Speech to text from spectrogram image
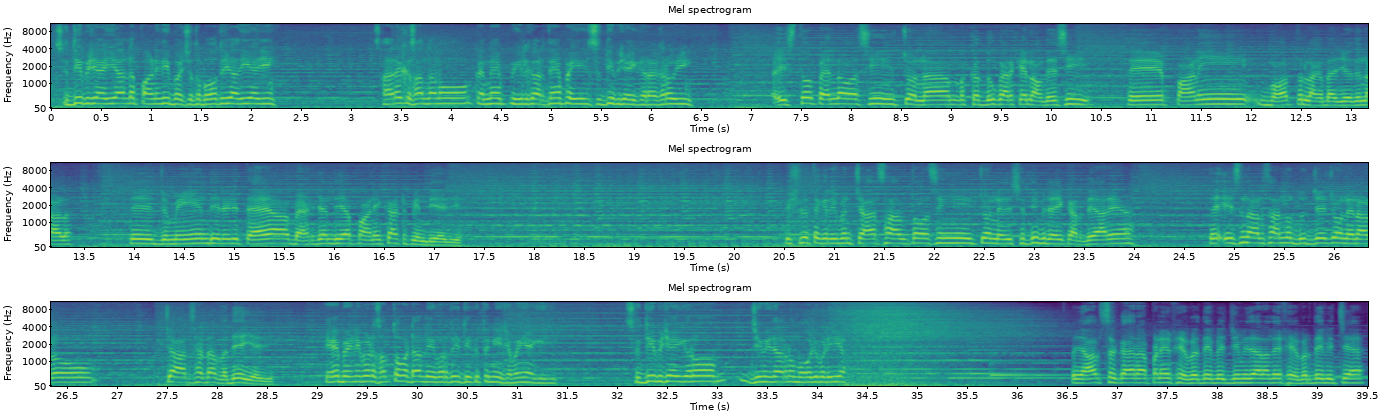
ਸਿੱਧੀ ਬਿਜਾਈ ਵੱਲ ਪਾਣੀ ਦੀ ਬਚਤ ਬਹੁਤ ਜ਼ਿਆਦੀ ਹੈ ਜੀ। ਸਾਰੇ ਕਿਸਾਨਾਂ ਨੂੰ ਕਹਿੰਦੇ ਅਪੀਲ ਕਰਦੇ ਆ ਭਈ ਸਿੱਧੀ ਬਿਜਾਈ ਕਰਾ ਕਰੋ ਜੀ। ਇਸ ਤੋਂ ਪਹਿਲਾਂ ਅਸੀਂ ਝੋਨਾ ਕੱਦੂ ਕਰਕੇ ਲਾਉਂਦੇ ਸੀ ਤੇ ਪਾਣੀ ਬਹੁਤ ਲੱਗਦਾ ਜੀ ਉਹਦੇ ਨਾਲ। ਤੇ ਜ਼ਮੀਨ ਦੀ ਜਿਹੜੀ ਤਹਿ ਆ ਬੈਠ ਜਾਂਦੀ ਆ ਪਾਣੀ ਘੱਟ ਪੀਂਦੀ ਹੈ ਜੀ। ਪਿਛਲੇ ਤਕਰੀਬਨ 4 ਸਾਲ ਤੋਂ ਅਸੀਂ ਝੋਨੇ ਦੀ ਸਿੱਧੀ ਬਿਜਾਈ ਕਰਦੇ ਆ ਰਹੇ ਹਾਂ ਤੇ ਇਸ ਨਾਲ ਸਾਨੂੰ ਦੂਜੇ ਝੋਨੇ ਨਾਲੋਂ ਝਾੜ ਸਾਡਾ ਵਧਿਆ ਹੀ ਹੈ ਜੀ। ਇਹ ਬੈਨੀਫਿਟ ਸਭ ਤੋਂ ਵੱਡਾ ਲੇਬਰ ਦੀ ਦਿੱਕਤ ਨਹੀਂ ਜਮਈ ਹੈਗੀ ਜੀ। ਸਿੱਧੀ ਬਿਜਾਈ ਕਰੋ ਜ਼ਿਮੀਦਾਰ ਨੂੰ ਮੌਜ ਬੜੀ ਆ। ਪੰਜਾਬ ਸਰਕਾਰ ਆਪਣੇ ਫੇਵਰ ਦੇ ਵਿੱਚ ਜ਼ਿਮੀਂਦਾਰਾਂ ਦੇ ਫੇਵਰ ਦੇ ਵਿੱਚ ਹੈ।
